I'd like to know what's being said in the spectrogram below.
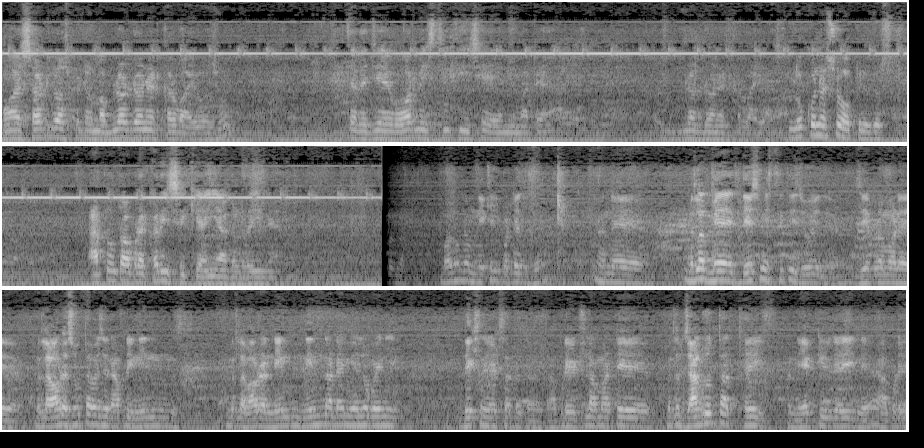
હું આ સર્ટી હોસ્પિટલમાં બ્લડ ડોનેટ કરવા આવ્યો છું. અત્યારે જે વોરની સ્થિતિ છે, એની માટે બ્લડ ડોનેટ કરવા આવ્યા છું લોકોને શું અપીલ કરશો? આટલું તો આપણે કરી શકીએ અહીંયા આગળ રહીને. મારું નામ નિખિલ પટેલ છે અને મતલબ મેં દેશની સ્થિતિ જોઈ છે, જે પ્રમાણે મતલબ આપણે સુતા હોય છે ને આપણી નીંદ, મતલબ નીંદ, નીંદના ટાઈમે એ લોકો એની દેશની રક્ષા થતા હોય તો આપણે એટલા માટે મતલબ જાગૃતતા થઈ અને એક્ટિવ રહીને આપણે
